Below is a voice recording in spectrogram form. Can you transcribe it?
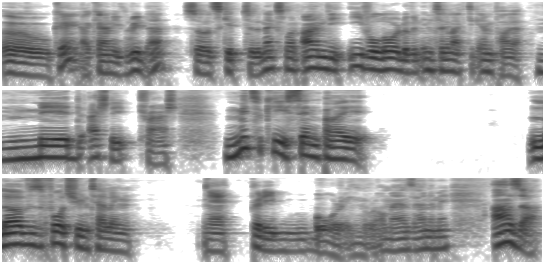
okay, I can't even read that, so let's skip to the next one. I'm the evil lord of an intergalactic empire. Mid, actually, trash. Mitsuki Senpai loves fortune telling. Yeah, pretty boring romance anime. Aza,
